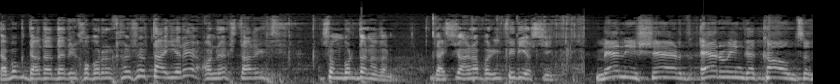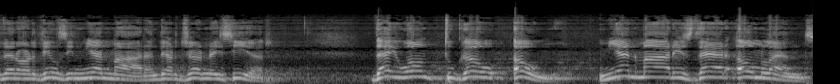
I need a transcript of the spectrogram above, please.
এবং দাদা দাদির খবরের কাছে তাই এর অনেক তার That's very. Many shared harrowing accounts of their ordeals in Myanmar and their journeys here. They want to go home. Myanmar is their homeland,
